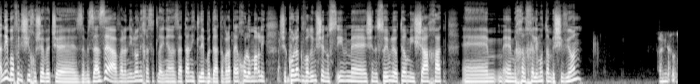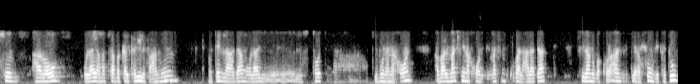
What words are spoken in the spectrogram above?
אני באופן אישי חושבת שזה מזעזע, אבל אני לא נכנסת לעניין הזה. אתה נתלה בדת, אבל אתה יכול לומר לי שכל הגברים שנושאים, אה, שנשואים ליותר מאישה אחת, אה, מחלחלים אותם בשוויון? אני חושב, הרוב, אולי המצב הכלכלי לפעמים, נותן לאדם אולי לסטות מהכיוון הנכון, אבל מה שנכון ומה שמקובל על הדת שלנו בקוראן, רשום וכתוב,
